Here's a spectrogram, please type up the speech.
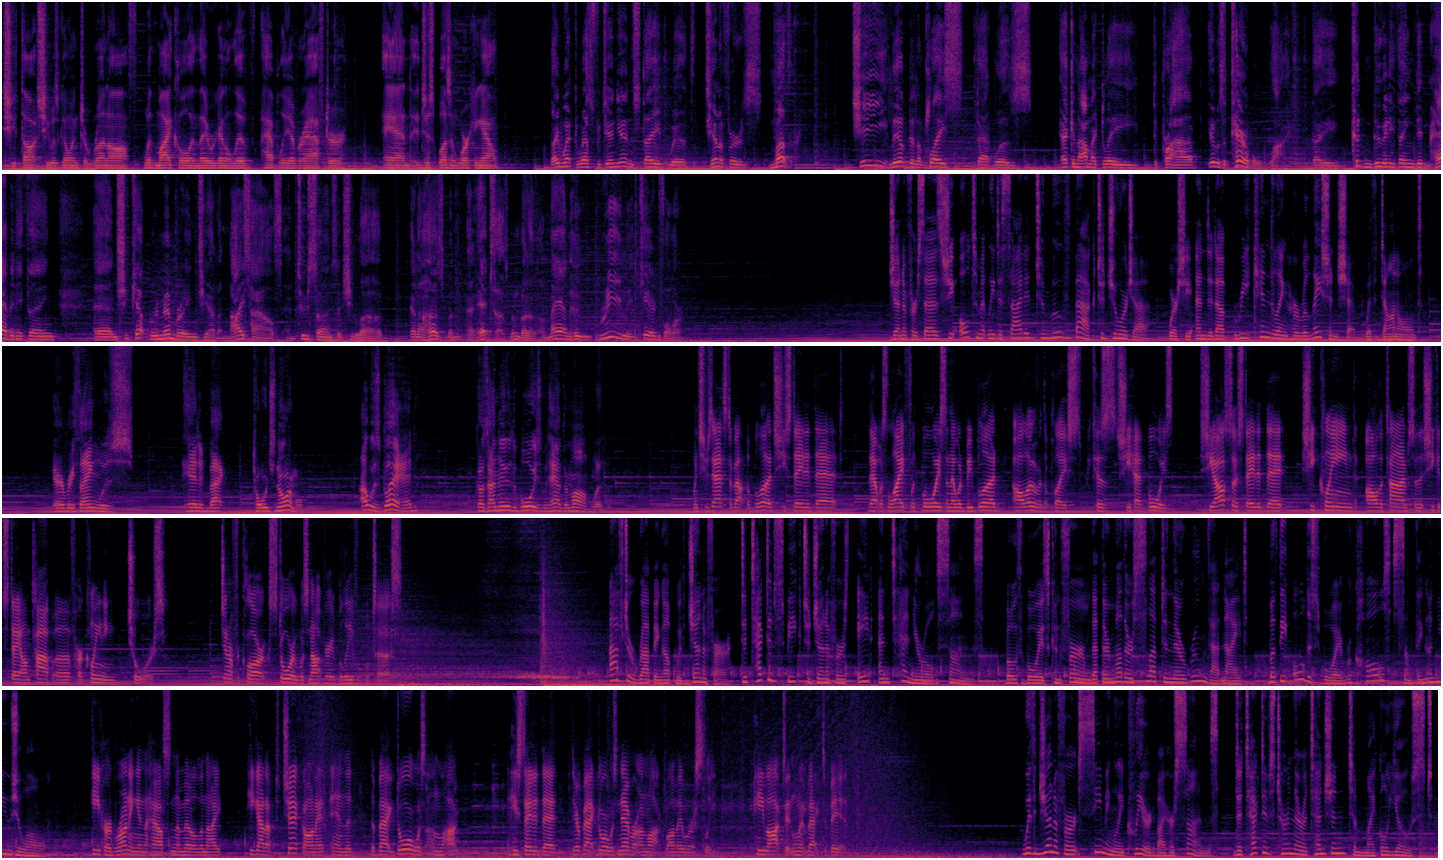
She thought she was going to run off with Michael and they were going to live happily ever after, and it just wasn't working out. They went to West Virginia and stayed with Jennifer's mother. She lived in a place that was economically deprived. It was a terrible life. They couldn't do anything, didn't have anything, and she kept remembering she had a nice house and two sons that she loved and a husband, an ex-husband, but a, a man who really cared for her. Jennifer says she ultimately decided to move back to Georgia, where she ended up rekindling her relationship with Donald. Everything was headed back towards normal. I was glad because I knew the boys would have their mom with them. When she was asked about the blood, she stated that that was life with boys and there would be blood all over the place because she had boys. She also stated that she cleaned all the time so that she could stay on top of her cleaning chores. Jennifer Clark's story was not very believable to us. After wrapping up with Jennifer, detectives speak to Jennifer's 8 and 10 year old sons. Both boys confirm that their mother slept in their room that night but the oldest boy recalls something unusual. He heard running in the house in the middle of the night. He got up to check on it, and the, the back door was unlocked. And he stated that their back door was never unlocked while they were asleep. He locked it and went back to bed. With Jennifer seemingly cleared by her sons, detectives turn their attention to Michael Yost.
